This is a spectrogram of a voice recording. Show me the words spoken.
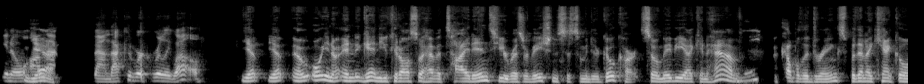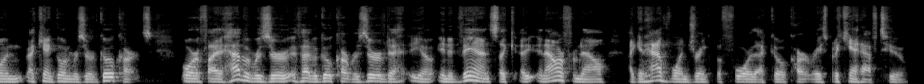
you know, on yeah. that band. That could work really well. Yep, yep. Oh, oh, you know, and again, you could also have it tied into your reservation system in your go kart. So maybe I can have mm-hmm. a couple of drinks, but then I can't go and I can't go and reserve go karts. Or if I have a reserve, if I have a go kart reserved, uh, you know, in advance, like a, an hour from now, I can have one drink before that go kart race, but I can't have two.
